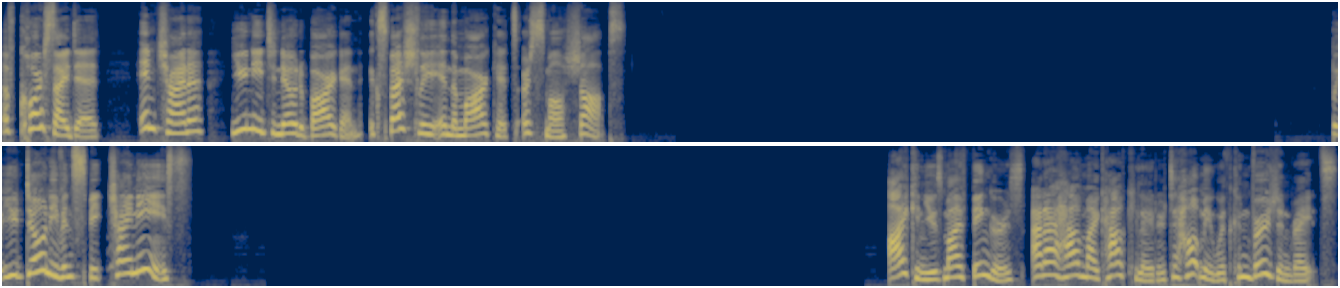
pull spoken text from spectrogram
Of course I did. In China, you need to know to bargain, especially in the markets or small shops. But you don't even speak Chinese. I can use my fingers, and I have my calculator to help me with conversion rates.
